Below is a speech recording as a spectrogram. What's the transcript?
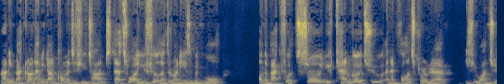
running background, having done comrades a few times, that's why you feel that the running is a bit more on the back foot. So you can go to an advanced program if you want to.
